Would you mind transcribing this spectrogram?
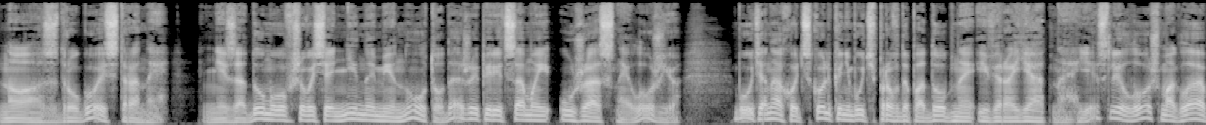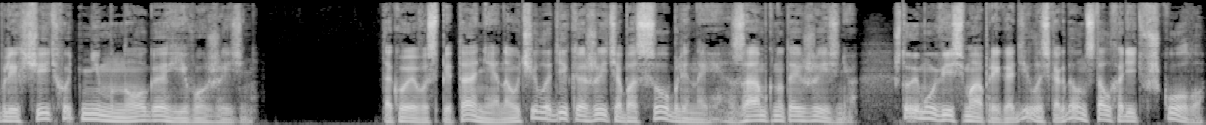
но, с другой стороны, не задумывавшегося ни на минуту даже перед самой ужасной ложью, будь она хоть сколько-нибудь правдоподобная и вероятна, если ложь могла облегчить хоть немного его жизнь. Такое воспитание научило Дика жить обособленной, замкнутой жизнью, что ему весьма пригодилось, когда он стал ходить в школу,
